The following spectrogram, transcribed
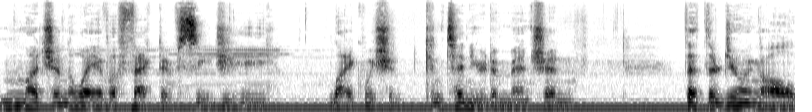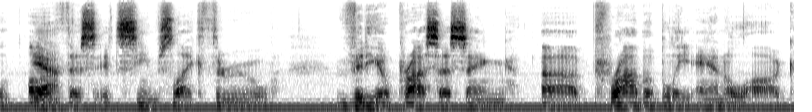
much in the way of effective CG. Like we should continue to mention that they're doing all all Yeah. of this. It seems like through video processing, uh, probably analog.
